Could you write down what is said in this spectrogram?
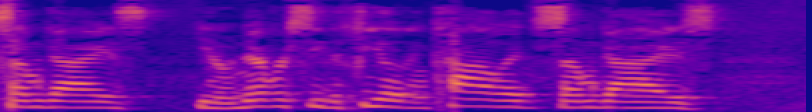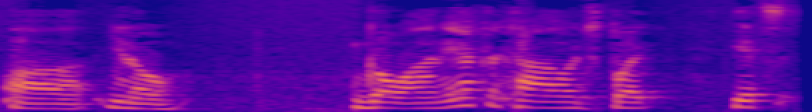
Some guys you know never see the field in college. Some guys." uh, you know, go on after college, but it's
